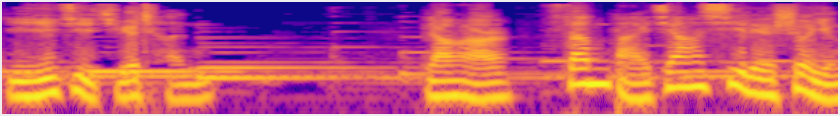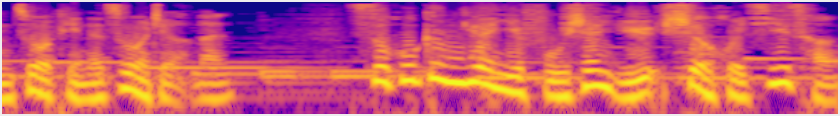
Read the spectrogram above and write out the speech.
一骑绝尘。然而，三百家系列摄影作品的作者们，似乎更愿意俯身于社会基层，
